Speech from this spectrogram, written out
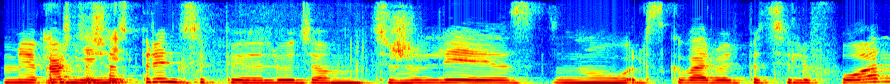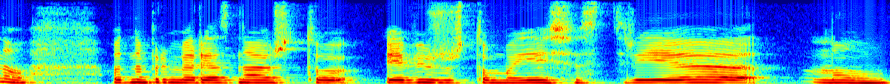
Мне и кажется, сейчас, не... в принципе, людям тяжелее ну, разговаривать по телефону. Вот, например, я знаю, что я вижу, что моей сестре, ну,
